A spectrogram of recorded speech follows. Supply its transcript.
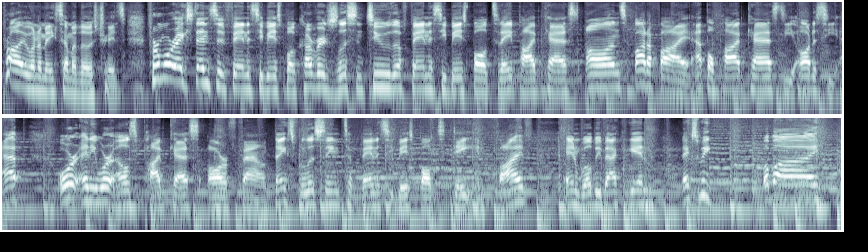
Probably want to make some of those trades. For more extensive fantasy baseball coverage, listen to the Fantasy Baseball Today podcast on Spotify, Apple Podcasts, the Audacy app, or anywhere else podcasts are found. Thanks for listening to Fantasy Baseball Today in 5, and we'll be back again next week. Bye bye.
